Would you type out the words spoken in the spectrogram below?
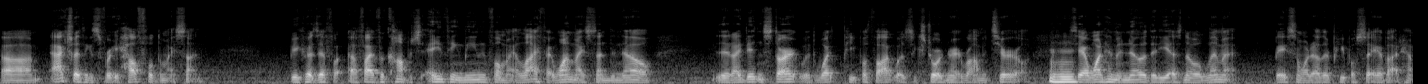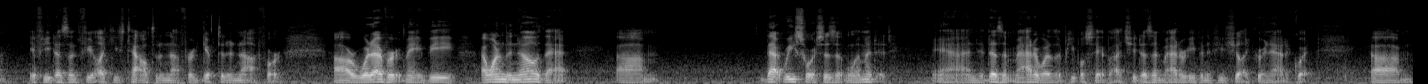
Um, actually, I think it's very helpful to my son because if if I've accomplished anything meaningful in my life, I want my son to know that I didn't start with what people thought was extraordinary raw material. Mm-hmm. See, I want him to know that he has no limit based on what other people say about him. If he doesn't feel like he's talented enough or gifted enough or uh, or whatever it may be, I want him to know that um, that resource isn't limited. And it doesn't matter what other people say about you. It doesn't matter even if you feel like you're inadequate. Um,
